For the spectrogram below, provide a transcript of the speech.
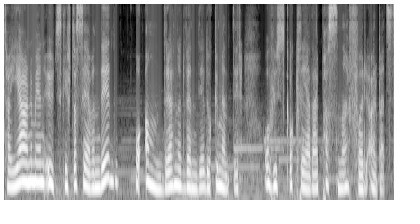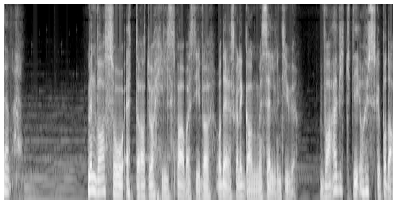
ta gjerne med en utskrift av CV-en din og andre nødvendige dokumenter, og husk å kle deg passende for arbeidsstedet. Men hva så etter at du har hilst på arbeidsgiver og dere skal i gang med selve intervjuet? Hva er viktig å huske på da?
